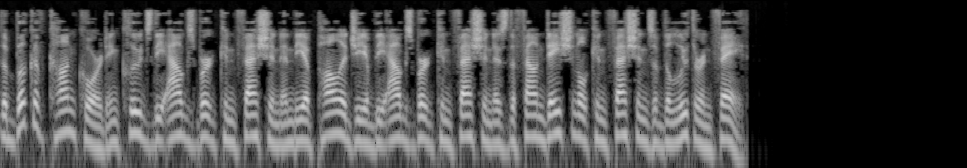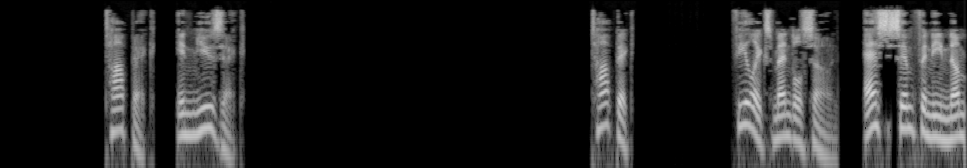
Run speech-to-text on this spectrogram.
The Book of Concord includes the Augsburg Confession and the Apology of the Augsburg Confession as the foundational confessions of the Lutheran faith. In music Felix Mendelssohn's Symphony No.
